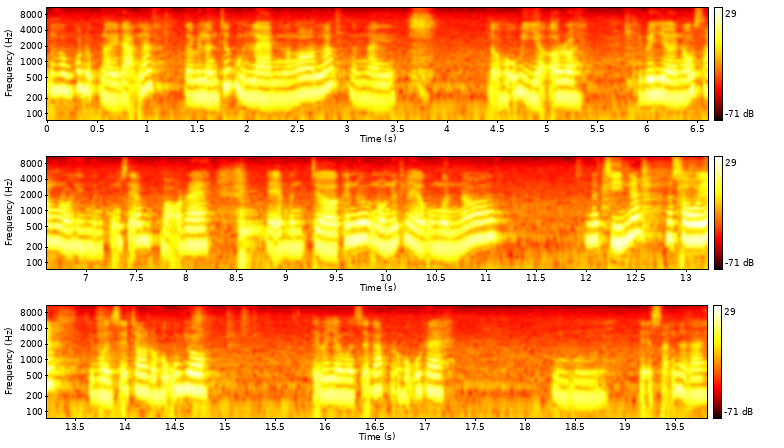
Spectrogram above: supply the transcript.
nó không có được đầy đặn á. Tại vì lần trước mình làm là ngon lắm lần này đậu hũ bị dở rồi thì bây giờ nấu xong rồi thì mình cũng sẽ bỏ ra để mình chờ cái nước, nồi nước lèo của mình nó nó chín á, nó sôi á, thì mình sẽ cho đậu hũ vô. Thì bây giờ mình sẽ gấp đậu hũ ra. Mình để sẵn ở đây.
